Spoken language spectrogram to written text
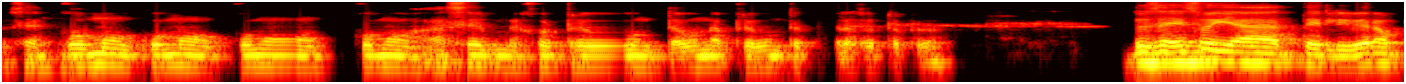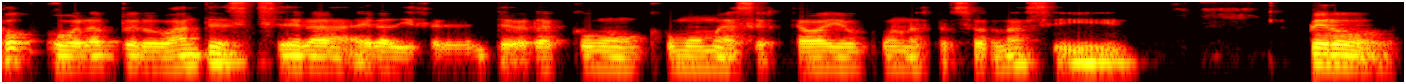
o sea, cómo, cómo, cómo, cómo hacer mejor pregunta, una pregunta tras otra pregunta. Entonces eso ya te libera un poco, ¿verdad? Pero antes era, era diferente, ¿verdad? Cómo, cómo me acercaba yo con las personas y... Pero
